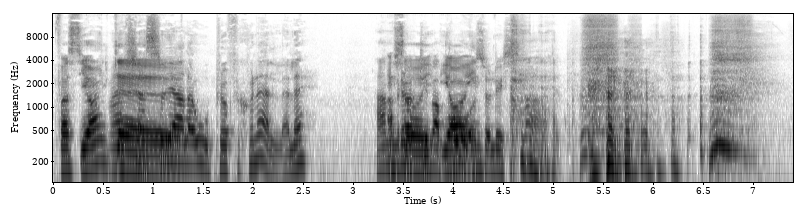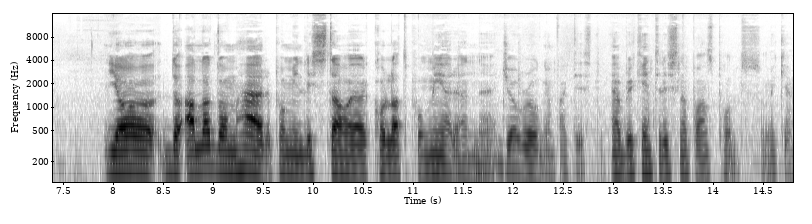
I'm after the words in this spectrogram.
Fast jag är Men inte... han känns så jävla oprofessionell eller? Han Alltså, röker ju bara på är och in- så lyssnar han typ. Jag, då, alla de här på min lista har jag kollat på mer än eh, Joe Rogan faktiskt. Jag brukar inte lyssna på hans podd så mycket.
